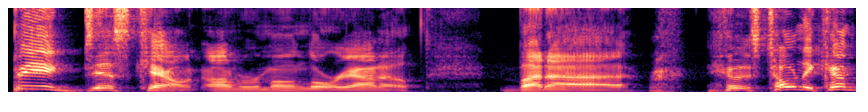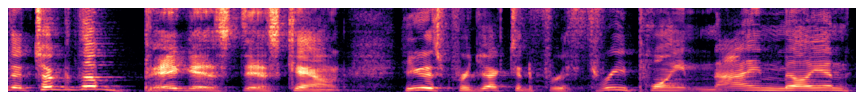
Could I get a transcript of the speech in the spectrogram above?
big discount on Ramon Laureano. But uh, it was Tony Kemp that took the biggest discount. He was projected for 3.9 million.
